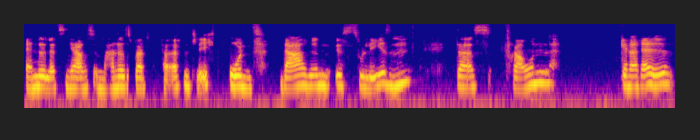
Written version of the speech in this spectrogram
Ende letzten Jahres im Handelsblatt veröffentlicht. Und darin ist zu lesen, dass Frauen generell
